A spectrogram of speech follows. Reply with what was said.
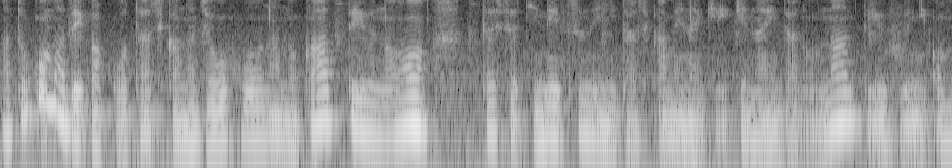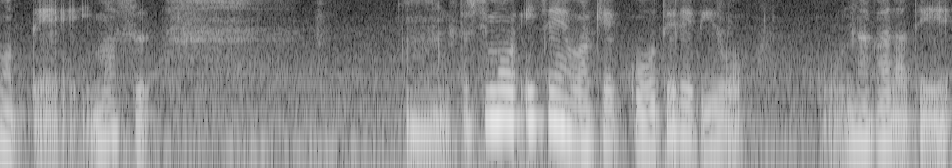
まあ、どこまでがこう確かな情報なのかっていうのを私たちね常に確かめなきゃいけないんだろうなっていうふうに思っています。うん、私も以前は結構テレビをこうながらで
